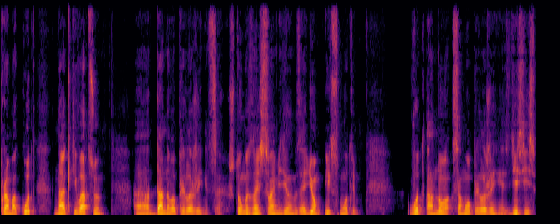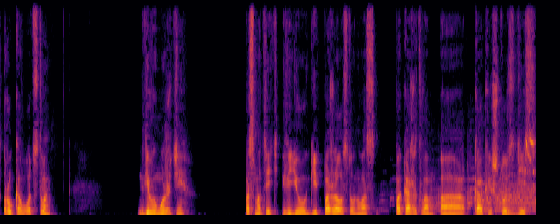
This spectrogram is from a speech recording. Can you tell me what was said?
промокод на активацию а, данного приложения. Что мы, значит, с вами делаем? Зайдем и смотрим. Вот оно, само приложение. Здесь есть руководство, где вы можете посмотреть видеогид. Пожалуйста, он у вас покажет вам, а, как и что здесь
